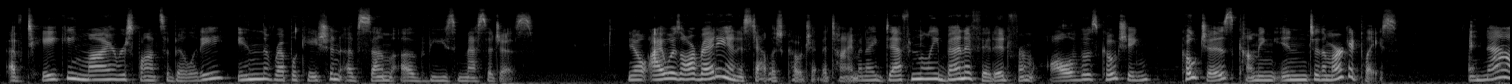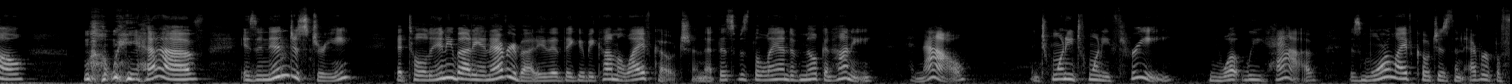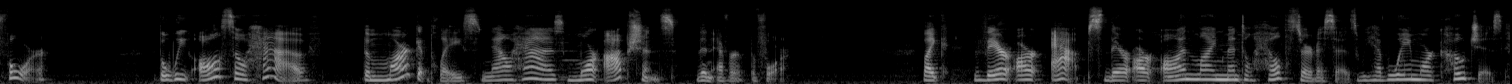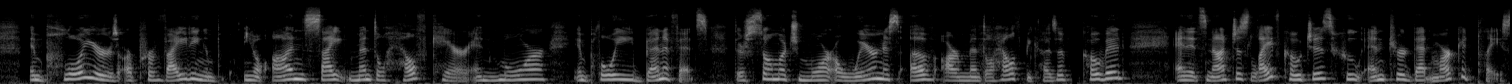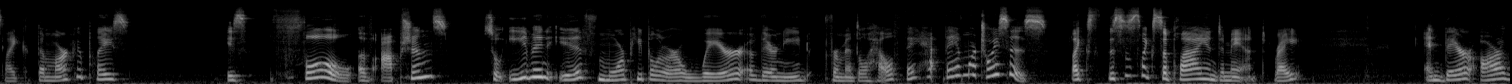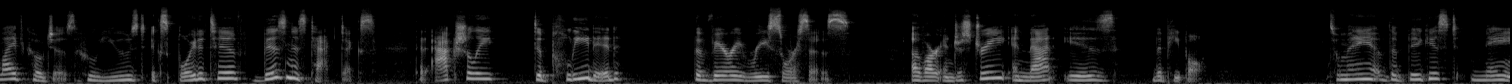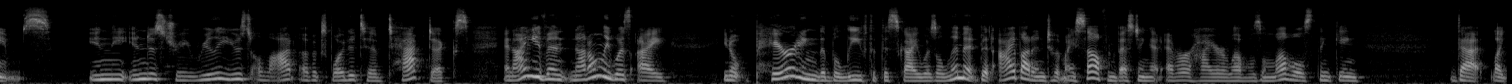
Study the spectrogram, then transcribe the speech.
of taking my responsibility in the replication of some of these messages. You know, I was already an established coach at the time, and I definitely benefited from all of those coaching coaches coming into the marketplace. And now, what we have is an industry that told anybody and everybody that they could become a life coach and that this was the land of milk and honey. And now, in 2023, what we have is more life coaches than ever before. But we also have the marketplace now has more options than ever before. Like there are apps, there are online mental health services. We have way more coaches. Employers are providing, you know, on-site mental health care and more employee benefits. There's so much more awareness of our mental health because of COVID, and it's not just life coaches who entered that marketplace. Like the marketplace is full of options. So even if more people are aware of their need for mental health, they have they have more choices. Like this is like supply and demand, right? And there are life coaches who used exploitative business tactics that actually depleted the very resources of our industry, and that is the people. So many of the biggest names in the industry really used a lot of exploitative tactics. And I even, not only was I, you know, parroting the belief that the sky was a limit, but I bought into it myself, investing at ever higher levels and levels, thinking that, like,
